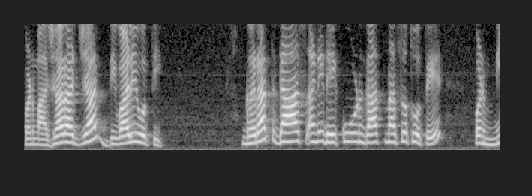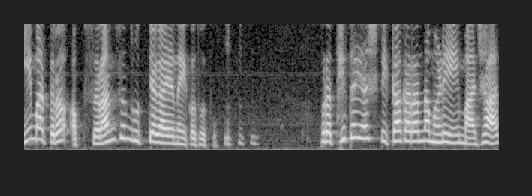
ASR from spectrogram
पण माझ्या राज्यात दिवाळी होती. घरात डास आणि ढेकूण गात नाचत होते पण मी मात्र अप्सरांचं नृत्य गायन ऐकत होतो. प्रथितयश टीकाकारांना म्हणे माझ्यात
